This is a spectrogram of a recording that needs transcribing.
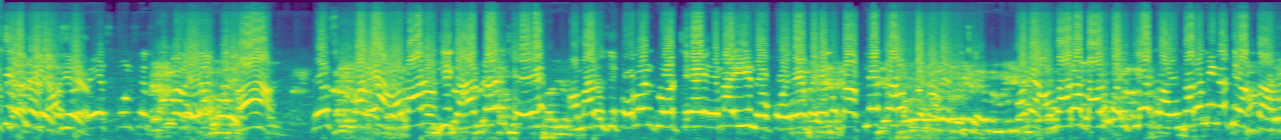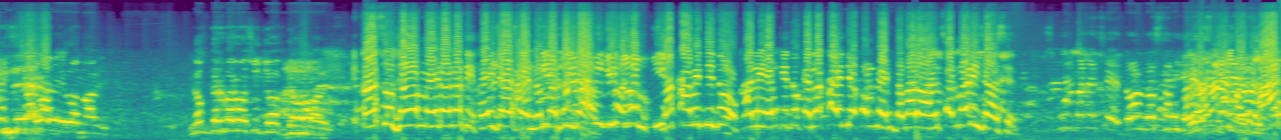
નથી અમારું જે ગાર્ડન છે અમારું જે કોમન પ્લોટ છે એમાં ઈ લોકો એ ભાઈ એનું પ્લેગ્રાઉન્ડ બનાવેલું છે અને અમારા બાળકો ઈ પ્લેગ્રાઉન્ડમાં રમી નથી આપતા લોક દરબારમાં શું જવાબ દેવામાં આવે છે કશું જવાબ મળ્યો નથી થઈ જશે નંબર લીધા લખાવી દીધો ખાલી એમ કીધું કે લખાવી દો કમ્પ્લેન તમારો આન્સર મળી જશે રજૂઆત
